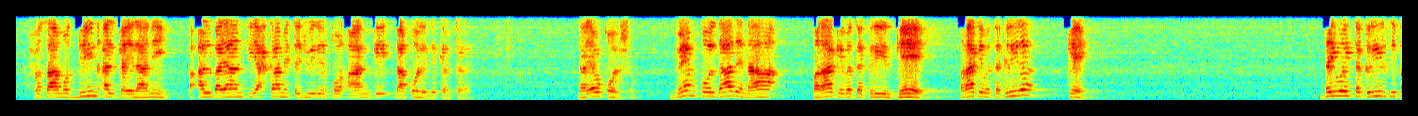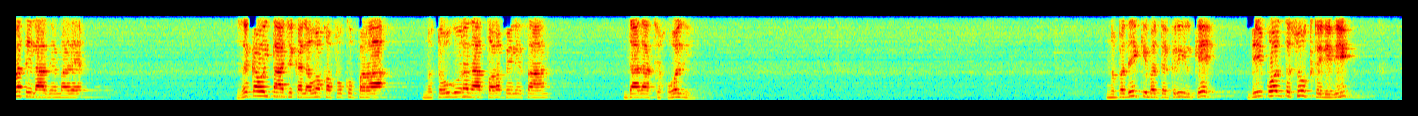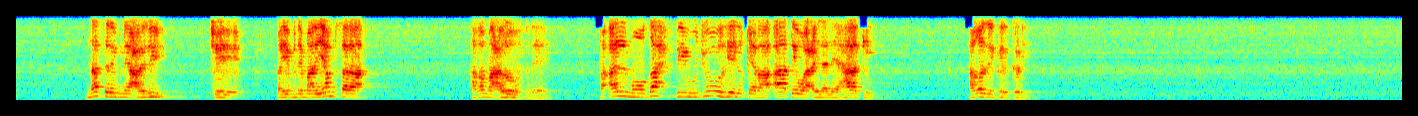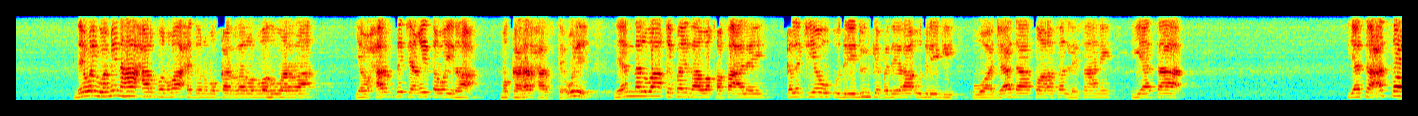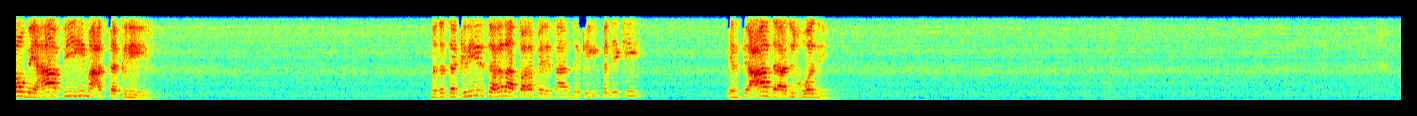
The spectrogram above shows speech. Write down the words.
حسام الدين الكيلاني په البيان في احکام تجويد القرآن کې دا قول ذکر کړی دا یو قول شو دویم قول دا ده نه پراکه به تقریر کې پراکه به تقریر کې دوی وی تقریر صفت لازمه ده ځکه وای تا چې کله وقف کو پر نو تو ګوره دا طرف لسان دا دا چې خوځي نو په دې کې به تقریر کې دی قول ته سوق تللی دی نصر ابن علی چې په ابن مریم سره هغه معروف دی په الموضح في وجوه القراءات وعللها کې هغه ذکر کړی دی وی ومنها حرف واحد مكرر وهو الراء یو حرف د چغې ته وی را مکرر حرف ته ولي لأن الواقف اذا وقف عليه کله چې یو ادریدون کې په دیرا ادریږي وجد طرف اللسان یتا يتعثر بها فيه مع التكرير نو د تکریر سره دا طرف لسان څه کیږي په دې کې ارتعاد راځي خوځي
